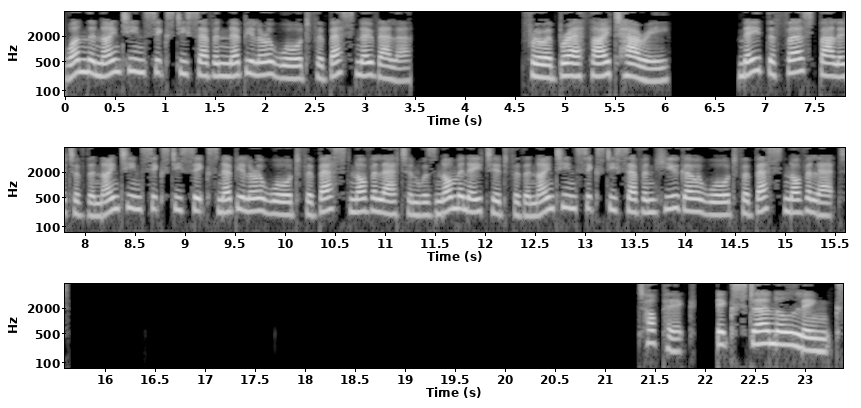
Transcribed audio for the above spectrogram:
won the 1967 Nebula Award for Best Novella. For a Breath I Tarry made the first ballot of the 1966 Nebula Award for Best Novelette and was nominated for the 1967 Hugo Award for Best Novelette. Topic: External links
